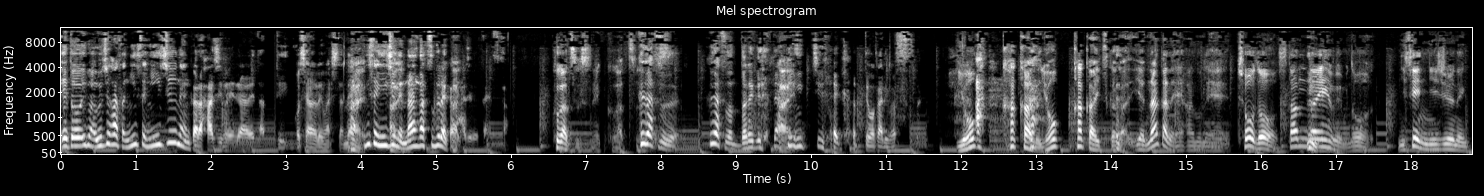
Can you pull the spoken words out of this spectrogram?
えっ、と、今、宇治原さん2020年から始められたっておっしゃられましたね。はい2020はい年何月ぐらいから始めたんですか、9月ですね、9月。?9 月、9月のどれぐらい、はい何日ぐらいかってわかります、4日か、4日か5日か。いや、なんかね、あのね、ちょうど、スタンダー FM の2020年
